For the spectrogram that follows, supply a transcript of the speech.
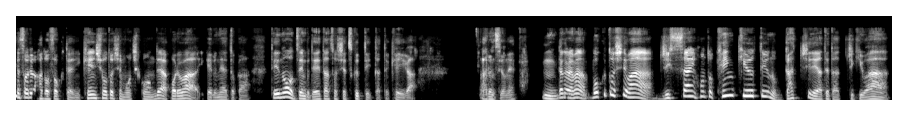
で、それを波動測定に検証として持ち込んで、あ、これはいけるね、とか、っていうのを全部データとして作っていったっていう経緯があるんですよね。うん。だからまあ、僕としては、実際本当研究っていうのをガッチでやってた時期は、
